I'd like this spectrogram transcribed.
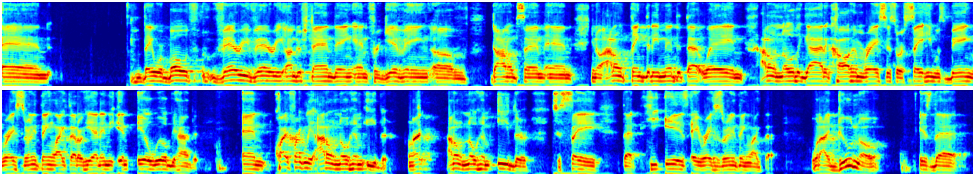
And they were both very, very understanding and forgiving of Donaldson. And, you know, I don't think that he meant it that way. And I don't know the guy to call him racist or say he was being racist or anything like that, or he had any ill will behind it. And quite frankly, I don't know him either. Right. I don't know him either to say that he is a racist or anything like that. What I do know is that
